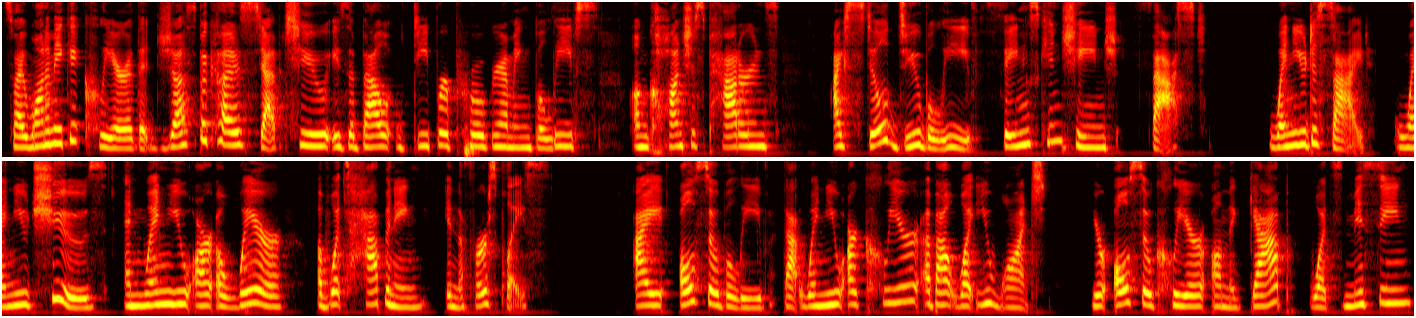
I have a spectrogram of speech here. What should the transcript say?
So I want to make it clear that just because step two is about deeper programming beliefs, unconscious patterns, I still do believe things can change fast when you decide, when you choose, and when you are aware of what's happening in the first place. I also believe that when you are clear about what you want, you're also clear on the gap, what's missing,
